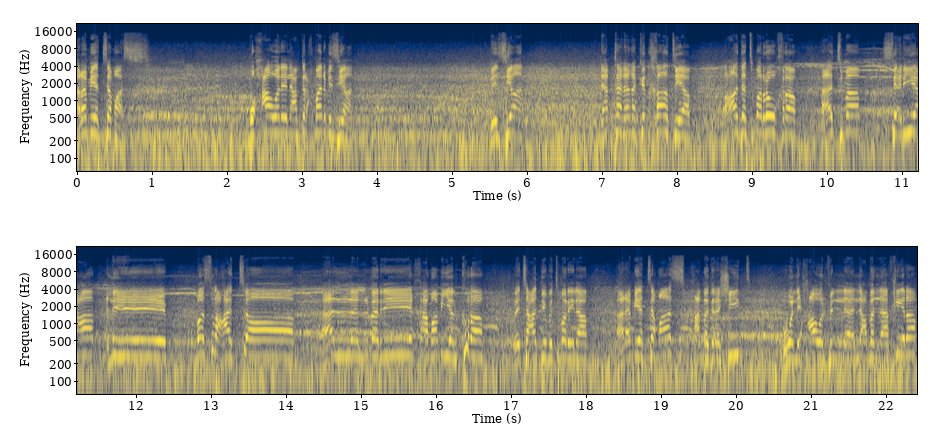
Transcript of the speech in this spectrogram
رمية تماس. محاولة لعبد الرحمن مزيان مزيان نقلها لكن خاطئة. عادت مرة أخرى. هجمة سريعة لمصلحة آه، المريخ أمامية الكرة. بتعدي وبتمر إلى رمية تماس محمد رشيد هو اللي حاول في اللعبة الأخيرة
